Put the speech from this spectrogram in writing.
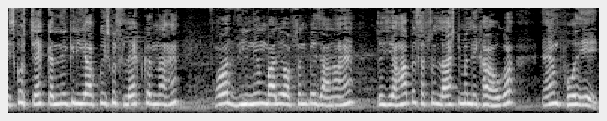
इसको चेक करने के लिए आपको इसको सिलेक्ट करना है और रीनेम वाले ऑप्शन पे जाना है। तो यहाँ पे सबसे लास्ट में लिखा होगा एम फोर ए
